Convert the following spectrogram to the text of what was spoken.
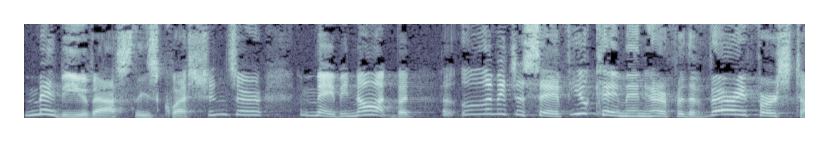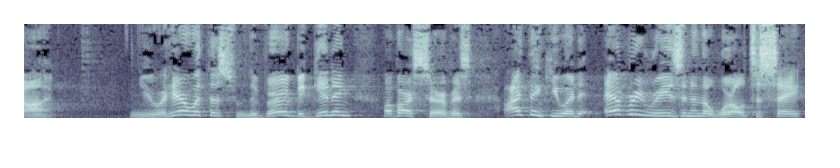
Maybe you've asked these questions, or maybe not, but let me just say if you came in here for the very first time, you were here with us from the very beginning of our service, I think you had every reason in the world to say,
